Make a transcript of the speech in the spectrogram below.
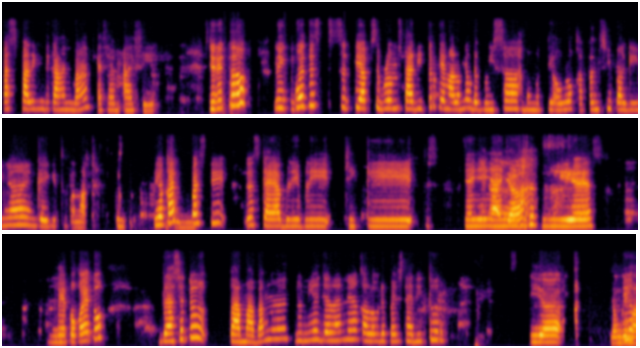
pas paling dikangen banget SMA sih. Jadi tuh nih gue tuh setiap sebelum study tour kayak malamnya udah gelisah banget ya Allah kapan sih paginya yang kayak gitu. sama Ya kan Hmm. pasti terus kayak beli-beli ciki, terus nyanyi-nyanyi Iya, yes. Hmm. Kayak pokoknya tuh berasa tuh lama banget dunia jalannya kalau udah pengen study tour. iya nungguin Iya kan,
